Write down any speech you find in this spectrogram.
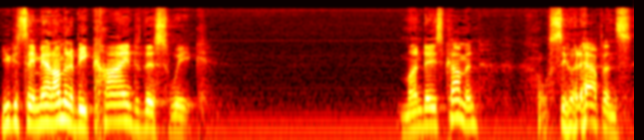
You could say, man, I'm going to be kind this week. Monday's coming. We'll see what happens.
